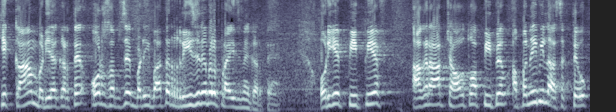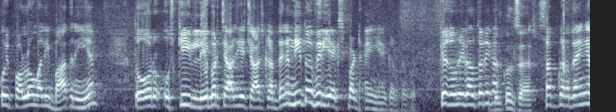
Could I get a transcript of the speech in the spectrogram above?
कि काम बढ़िया करते हैं और सबसे बड़ी बात है रीजनेबल प्राइस में करते हैं। और ये पीपीएफ अगर आप चाहो तो आप पीपीएफ अपने भी ला सकते हो कोई प्रॉब्लम वाली बात नहीं है। तो और उसकी लेबर चार्ज ये चार्ज कर देंगे नहीं तो फिर ये एक्सपर्ट है ही है करते हुए। क्यों सोनी गलत तो नहीं बिल्कुल सर सब कर देंगे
